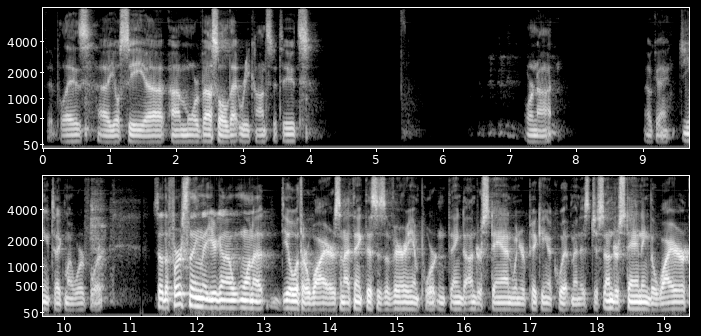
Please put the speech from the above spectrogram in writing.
if it plays, uh, you'll see uh, uh, more vessel that reconstitutes or not. Okay, you can take my word for it. So the first thing that you're going to want to deal with are wires, and I think this is a very important thing to understand when you're picking equipment is just understanding the wire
